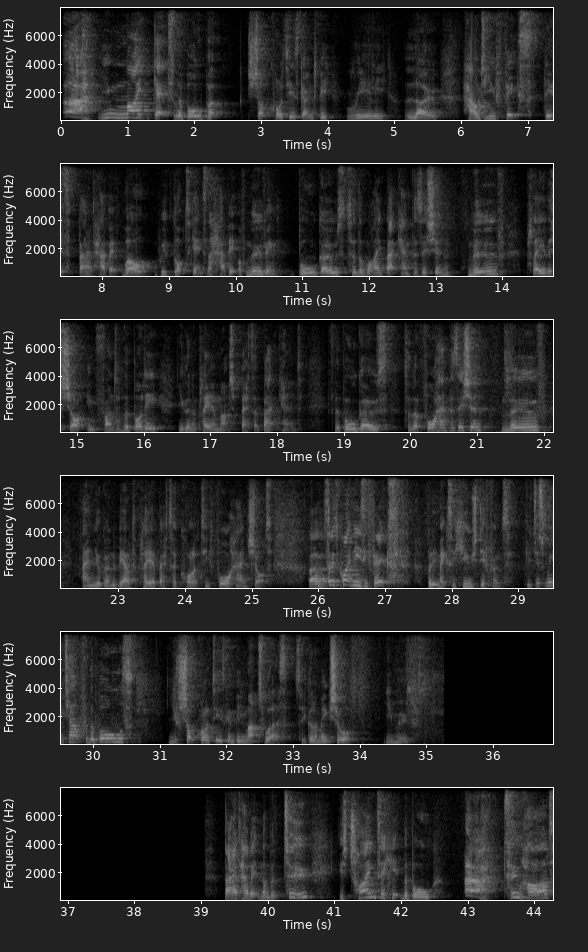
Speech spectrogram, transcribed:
Uh, you might get to the ball, but shot quality is going to be really low. How do you fix this bad habit? Well, we've got to get into the habit of moving. Ball goes to the wide backhand position, move, play the shot in front of the body, you're going to play a much better backhand. If the ball goes to the forehand position, move, and you're going to be able to play a better quality forehand shot. Um, so it's quite an easy fix, but it makes a huge difference. If you just reach out for the balls, your shot quality is going to be much worse. So you've got to make sure you move. Bad habit number two is trying to hit the ball uh, too hard,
